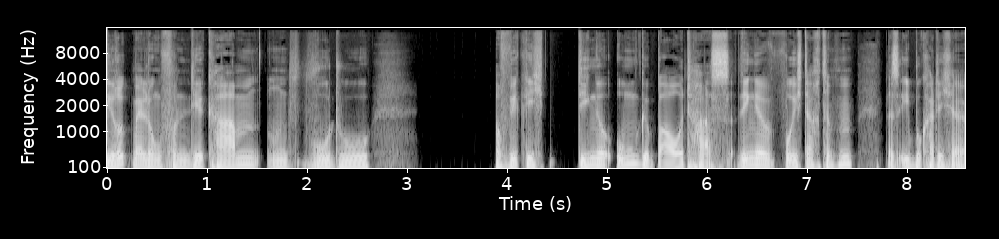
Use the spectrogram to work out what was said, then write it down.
die Rückmeldungen von dir kamen und wo du auch wirklich Dinge umgebaut hast. Dinge, wo ich dachte, hm, das E-Book hatte ich ja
